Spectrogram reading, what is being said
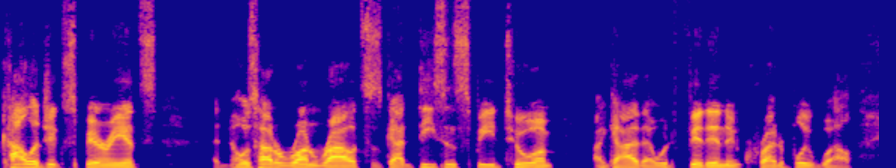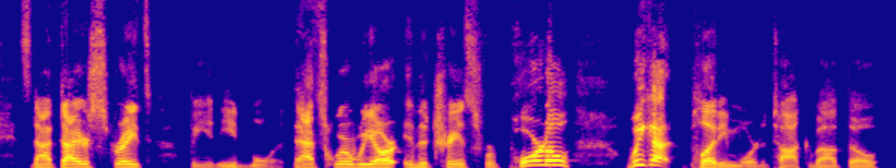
college experience, that knows how to run routes, has got decent speed to him, a guy that would fit in incredibly well. It's not dire straits, but you need more. That's where we are in the transfer portal. We got plenty more to talk about, though,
